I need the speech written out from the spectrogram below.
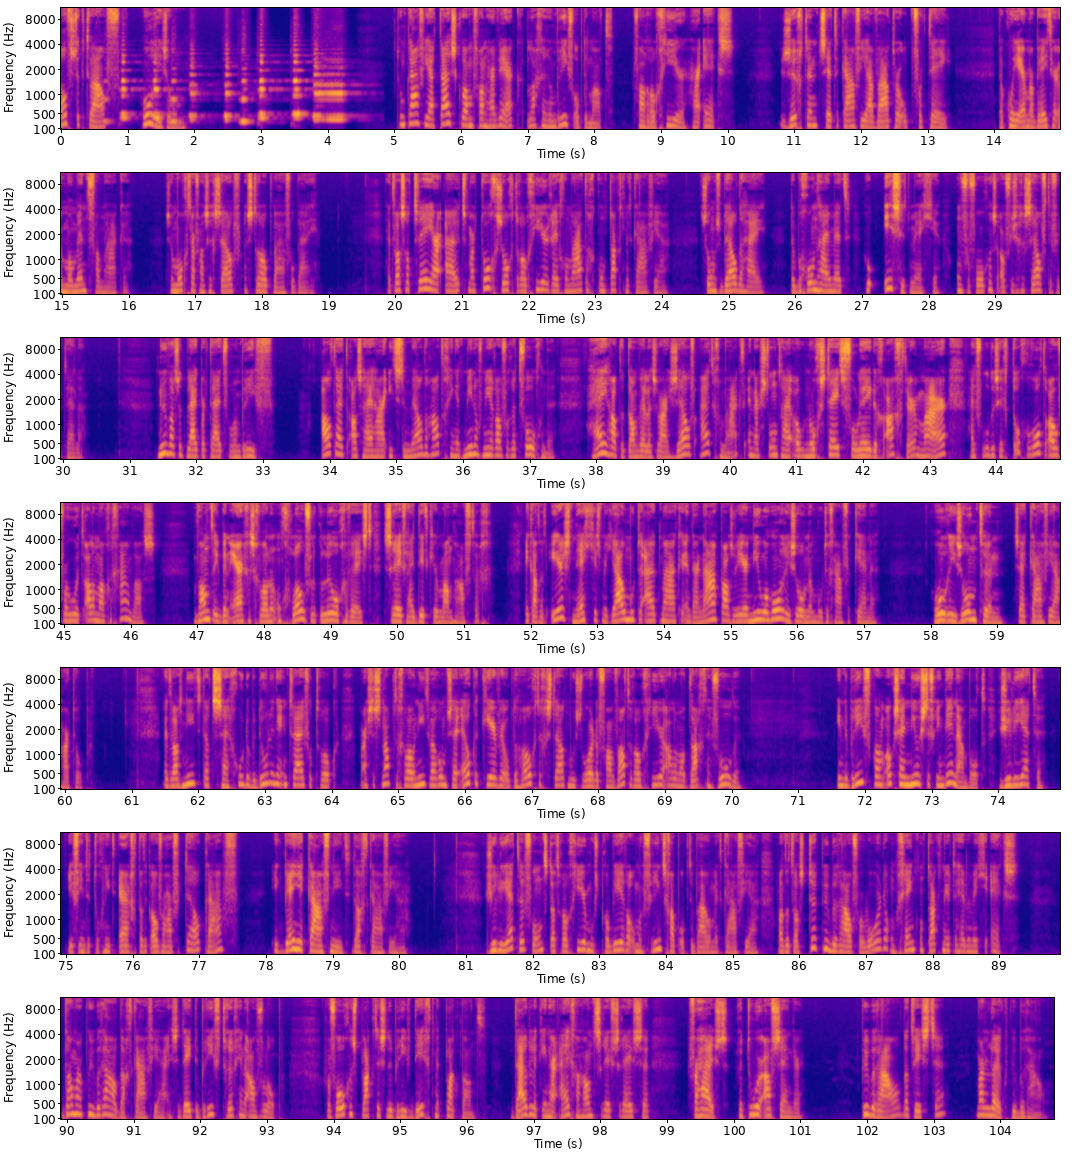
Hoofdstuk 12 Horizon Toen Kavia thuis kwam van haar werk, lag er een brief op de mat. Van Rogier, haar ex. Zuchtend zette Kavia water op voor thee. Dan kon je er maar beter een moment van maken. Ze mocht er van zichzelf een stroopwafel bij. Het was al twee jaar uit, maar toch zocht Rogier regelmatig contact met Kavia. Soms belde hij. Dan begon hij met: Hoe is het met je? om vervolgens over zichzelf te vertellen. Nu was het blijkbaar tijd voor een brief. Altijd als hij haar iets te melden had, ging het min of meer over het volgende. Hij had het dan weliswaar zelf uitgemaakt en daar stond hij ook nog steeds volledig achter, maar hij voelde zich toch rot over hoe het allemaal gegaan was. Want ik ben ergens gewoon een ongelofelijke lul geweest, schreef hij dit keer manhaftig. Ik had het eerst netjes met jou moeten uitmaken en daarna pas weer nieuwe horizonnen moeten gaan verkennen. Horizonten, zei Kavia hardop. Het was niet dat ze zijn goede bedoelingen in twijfel trok, maar ze snapte gewoon niet waarom zij elke keer weer op de hoogte gesteld moest worden van wat Rogier allemaal dacht en voelde. In de brief kwam ook zijn nieuwste vriendin aan bod, Juliette. Je vindt het toch niet erg dat ik over haar vertel, Kaaf? Ik ben je Kaaf niet, dacht Kavia. Juliette vond dat Rogier moest proberen om een vriendschap op te bouwen met Kavia, want het was te puberaal voor woorden om geen contact meer te hebben met je ex. Dan maar puberaal, dacht Kavia en ze deed de brief terug in de envelop. Vervolgens plakte ze de brief dicht met plakband. Duidelijk in haar eigen handschrift schreef ze: Verhuisd, retour afzender. Puberaal, dat wist ze, maar leuk puberaal.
